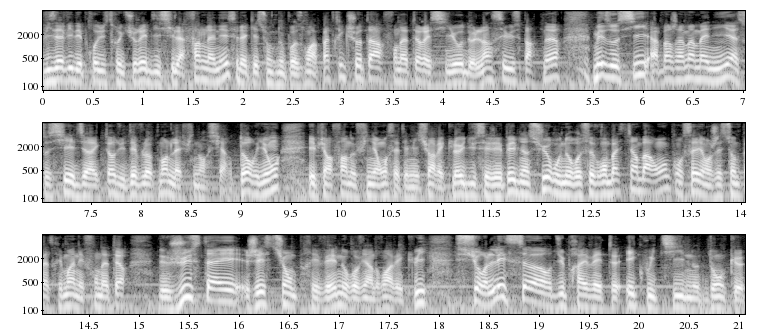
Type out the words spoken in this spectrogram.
vis-à-vis des produits structurés d'ici la fin de l'année C'est la question que nous poserons à Patrick Chotard, fondateur et CEO de l'Inceus Partner, mais aussi à Benjamin Magny, associé et directeur du développement de la financière d'Orion. Et puis enfin, nous finirons cette émission avec l'œil du CGP, bien sûr, où nous recevrons Bastien Baron, conseil en gestion de patrimoine et fondateur de Justae Gestion Privée. Nous reviendrons avec lui sur l'essor du private equity, donc euh,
